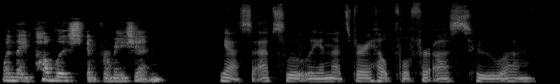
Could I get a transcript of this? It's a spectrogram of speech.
when they publish information. Yes, absolutely. And that's very helpful for us who um,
